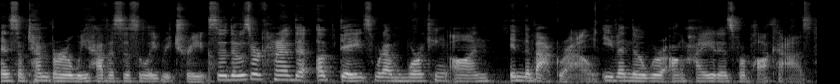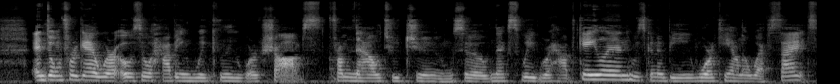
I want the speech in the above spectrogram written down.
In September, we have a Sicily retreat. So those are kind of the updates what I'm working on in the background, even though we're on hiatus for podcasts. And don't forget, we're also having weekly workshops from now to June. So next week we'll have Galen, who's going to be working on the websites.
